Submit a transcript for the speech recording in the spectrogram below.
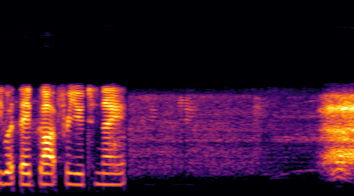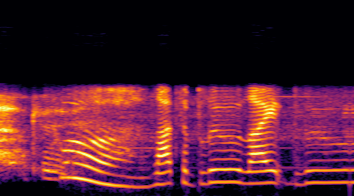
see what they've got for you tonight. okay. Oh, lots of blue light, blue,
